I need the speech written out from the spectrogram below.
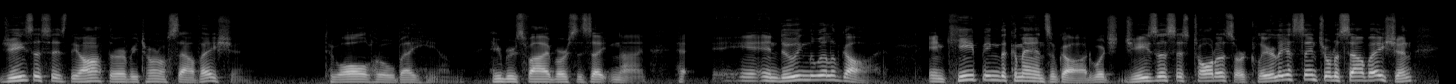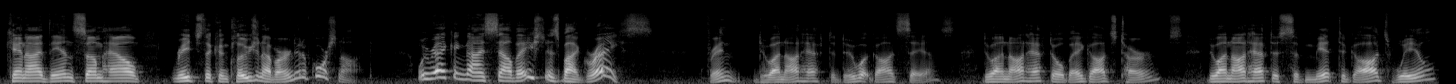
Jesus is the author of eternal salvation to all who obey Him. Hebrews 5 verses 8 and 9. In doing the will of God, in keeping the commands of God, which Jesus has taught us are clearly essential to salvation, can I then somehow reach the conclusion I've earned it? Of course not. We recognize salvation is by grace. Friend, do I not have to do what God says? Do I not have to obey God's terms? Do I not have to submit to God's will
